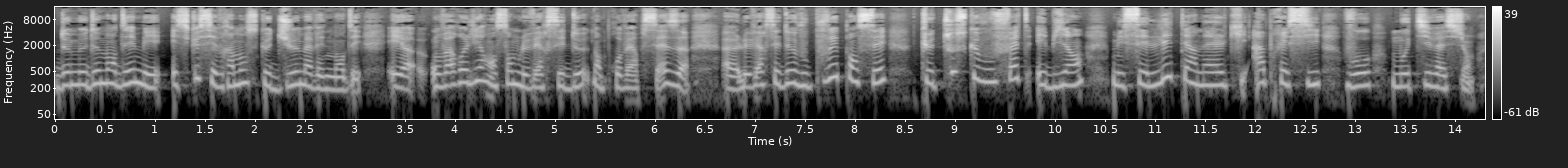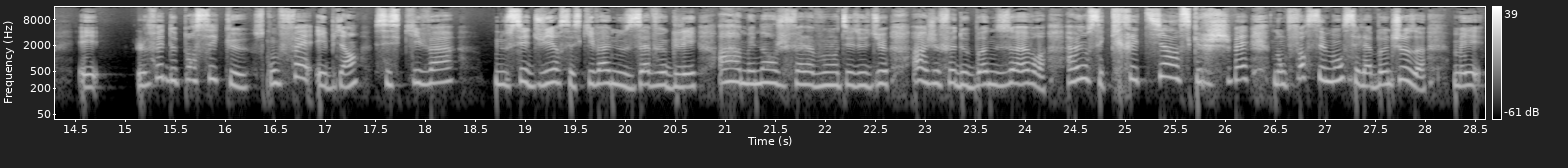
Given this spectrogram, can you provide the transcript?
de me demander mais est-ce que c'est vraiment ce que Dieu m'avait demandé? Et euh, on va relire ensemble le verset 2 dans Proverbe 16. Euh, le verset 2, vous pouvez penser que tout ce que vous faites est bien, mais c'est l'Éternel qui apprécie vos motivations. Et le fait de penser que ce qu'on fait est bien, c'est ce qui va nous séduire, c'est ce qui va nous aveugler. Ah, mais non, je fais la volonté de Dieu. Ah, je fais de bonnes œuvres. Ah, mais non, c'est chrétien ce que je fais. Donc forcément, c'est la bonne chose. Mais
